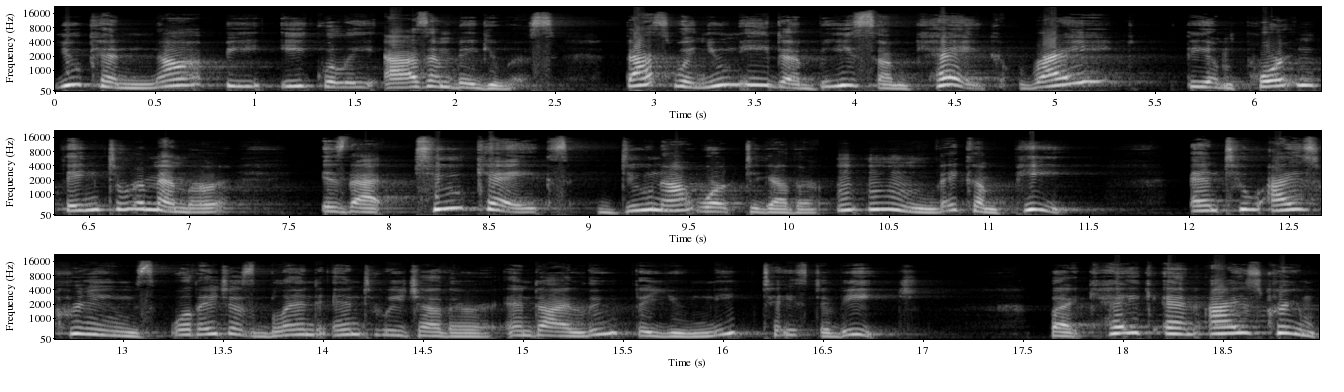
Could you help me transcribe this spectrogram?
you cannot be equally as ambiguous. That's when you need to be some cake, right? The important thing to remember is that two cakes do not work together. Mm-mm, they compete. And two ice creams, well, they just blend into each other and dilute the unique taste of each. But cake and ice cream,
